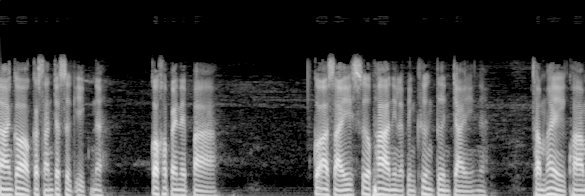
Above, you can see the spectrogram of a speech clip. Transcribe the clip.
นานก็กระสันจะศึกอีกนะก็เข้าไปในป่า ก็อาศัยเสื้อผ้านี่แหละเป็นเครื่องเตือนใจนะทำให้ความ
